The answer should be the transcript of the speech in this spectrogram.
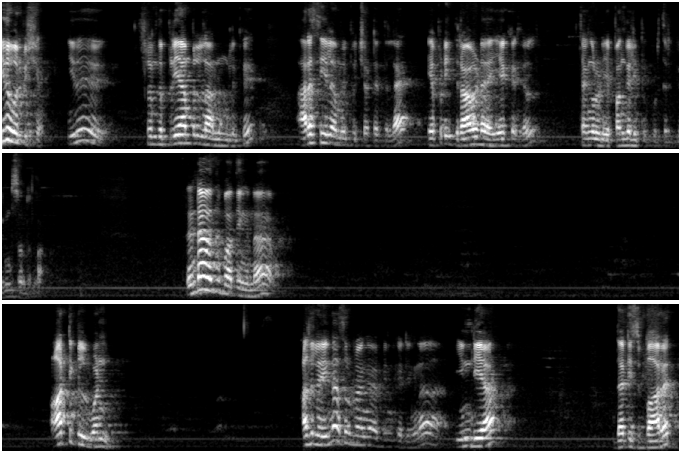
இது ஒரு விஷயம். இது ஃப்ரம் த பிரியாம்பிள் நான் உங்களுக்கு அரசியல் அமைப்பு சட்டத்தில் எப்படி திராவிட இயக்கங்கள் தங்களுடைய பங்களிப்பு கொடுத்துருக்குன்னு சொல்லலாம். ரெண்டாவது பாத்தீங்கன்னா ஆர்டிகிள் ஒன் அதுல என்ன சொல்றாங்க அப்படின்னு கேட்டீங்கன்னா India that is Bharat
